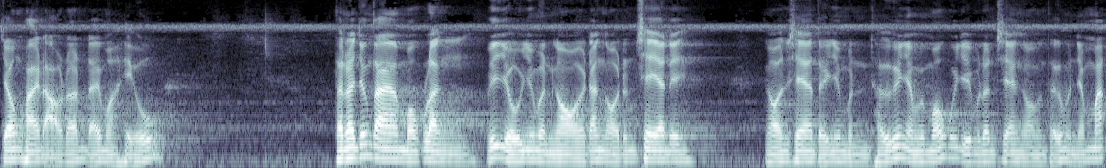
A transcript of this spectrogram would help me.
chứ không phải đạo đến để mà hiểu. Thật ra chúng ta một lần, Ví dụ như mình ngồi, đang ngồi trên xe đi. Ngồi trên xe tự nhiên mình thử cái nhà 21 quý vị mình lên xe ngồi mình thử mình nhắm mắt.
